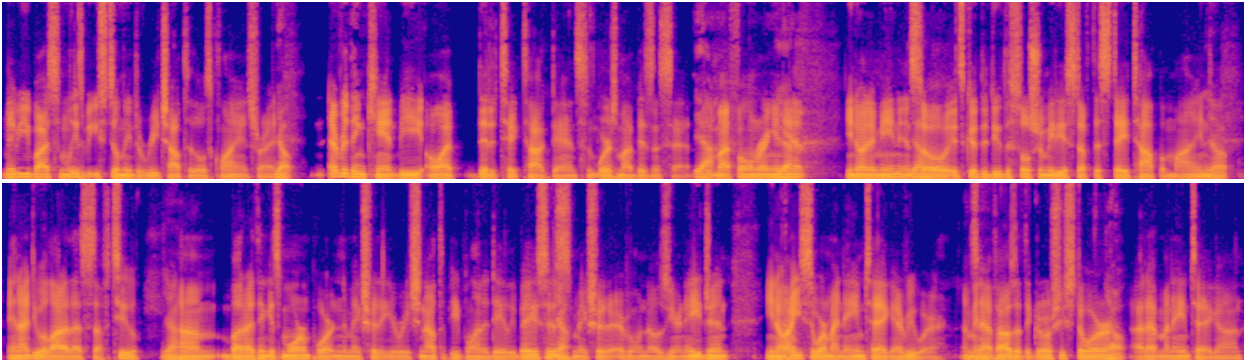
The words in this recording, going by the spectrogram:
maybe you buy some leads, but you still need to reach out to those clients, right? Yep. Everything can't be, oh, I did a TikTok dance, and where's my business at? Yeah. Is my phone ringing Yeah. yet? You know what I mean? And Yeah. so it's good to do the social media stuff to stay top of mind. Yep. And I do a lot of that stuff too. Yeah. Um, but I think it's more important to make sure that you're reaching out to people on a daily basis. Yeah. Make sure that everyone knows you're an agent. You know, I used to wear my name tag everywhere. I mean, if I was at the grocery store, Yep. I'd have my name tag on.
